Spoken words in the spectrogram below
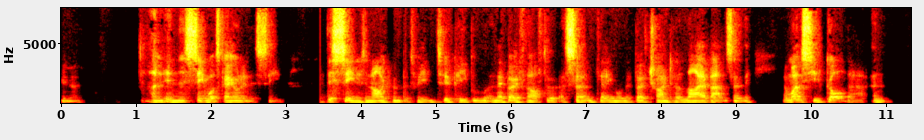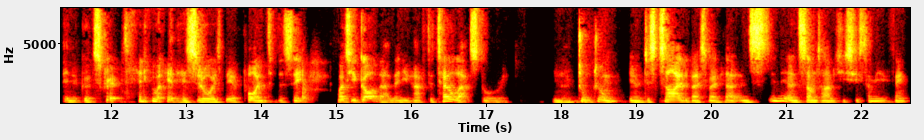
you know. And in this scene, what's going on in this scene? This scene is an argument between two people and they're both after a certain thing or they're both trying to lie about something. And once you've got that, and in a good script anyway, there should always be a point to the scene. Once you've got that, then you have to tell that story you know, chung chung, you know, decide the best way to tell it. And, you know, and sometimes you see something you think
